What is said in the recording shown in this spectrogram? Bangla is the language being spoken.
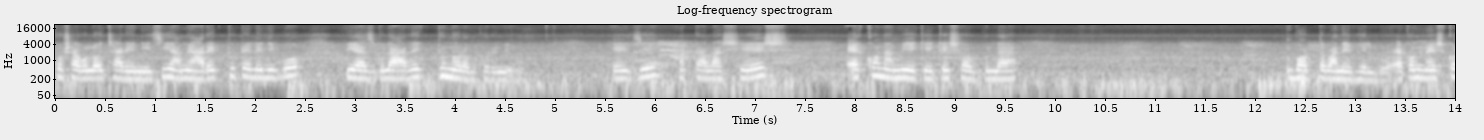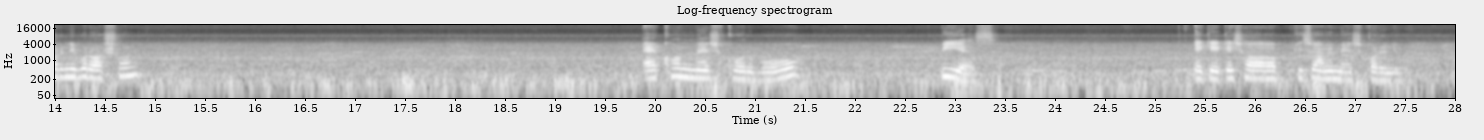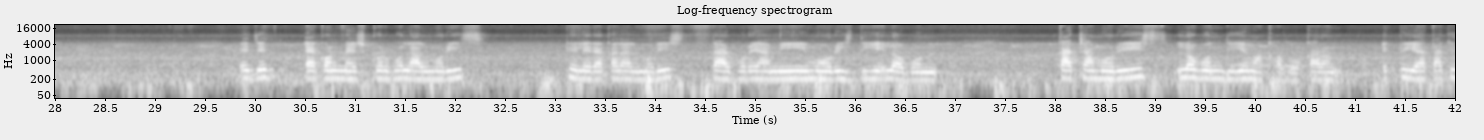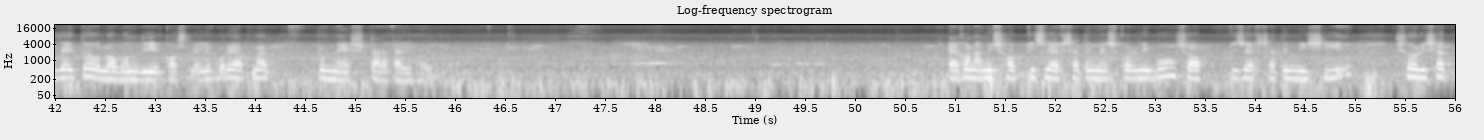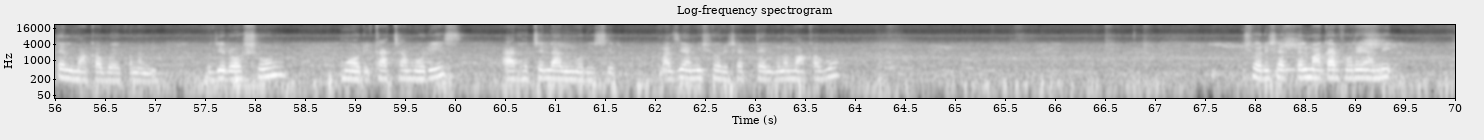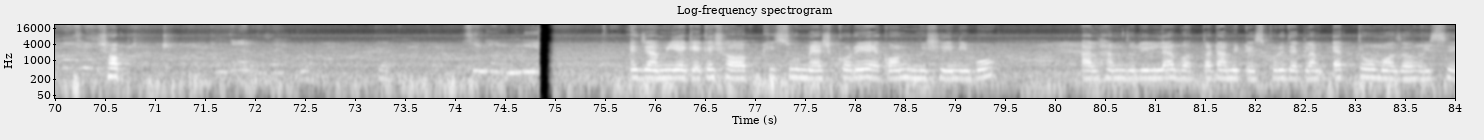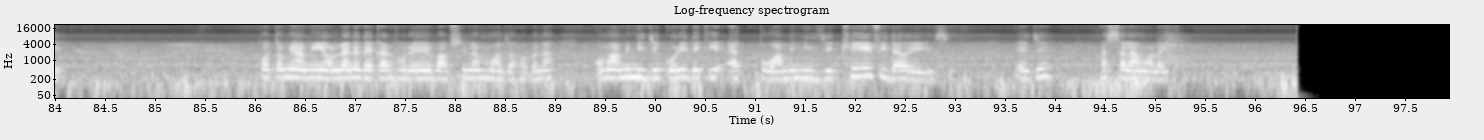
খোসাগুলোও ছাড়িয়ে নিয়েছি। আমি আরেকটু টেলে নিব, পেঁয়াজগুলো আরেকটু নরম করে নিব। এই যে আমার টালা শেষ। এখন আমি একে একে সবগুলা ভর্তা বানিয়ে ফেলব। এখন ম্যাশ করে নিব রসুন। এখন ম্যাশ করব পেঁয়াজ। একে একে সব কিছু আমি ম্যাশ করে নিব। এই যে এখন ম্যাশ করব লাল মরিচ ঠেলে রাখা লাল মরিচ, তারপরে আমি মরিচ দিয়ে লবণ, কাঁচা মরিচ লবণ দিয়ে মাখাবো, কারণ একটু ইয়া তাকি যায় তো, লবণ দিয়ে কষলালে পরে আপনার একটু ম্যাশ তাড়াতাড়ি হয়। এখন আমি সব কিছু একসাথে ম্যাশ করে নিব সব কিছু একসাথে মিশিয়ে সরিষার তেল মাখাবো এখন আমি। ওই যে রসুন, মরি, কাঁচা মরিচ আর হচ্ছে লাল মরিচের মাঝে আমি সরিষার তেলগুলো মাখাবো। সরিষার তেল মাখার পরে আমি সব এই যে আমি একে একে সব কিছু ম্যাশ করে এখন মিশিয়ে নিব। আলহামদুলিল্লাহ ভর্তাটা আমি টেস্ট করে দেখলাম, এত মজা হয়েছে। প্রথমে আমি অনলাইনে দেখার পরে ভাবছিলাম, মজা হবে না। ওমা, আমি নিজে করি দেখি, এত, আমি নিজে খেয়ে ফিদা হয়ে গেছি। এই যে, আসসালামু আলাইকুম।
